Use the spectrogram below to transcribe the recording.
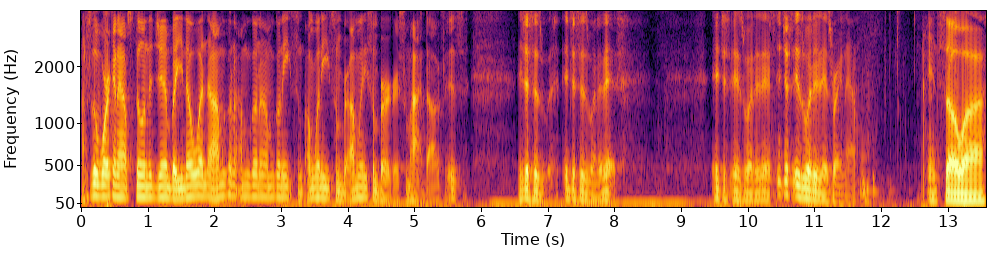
I'm still working out, still in the gym, but you know what? No, I'm gonna, I'm gonna, I'm gonna eat some. I'm gonna eat some. I'm gonna eat some burgers, some hot dogs. It's, it just is. It just is what it is. It just is what it is. It just is what it is right now. And so, uh,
